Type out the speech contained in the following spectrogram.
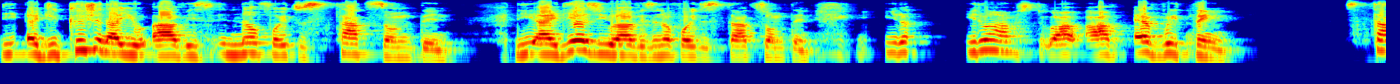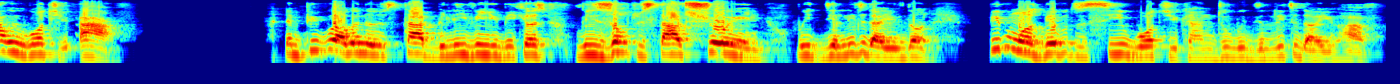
The education that you have is enough for you to start something. The ideas you have is enough for you to start something. You know, you don't have to have everything. Start with what you have. And people are going to start believing you because results will start showing with the little that you've done. People must be able to see what you can do with the little that you have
